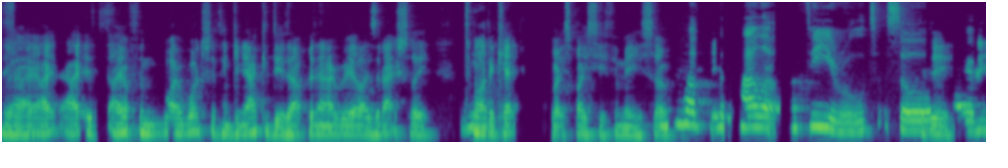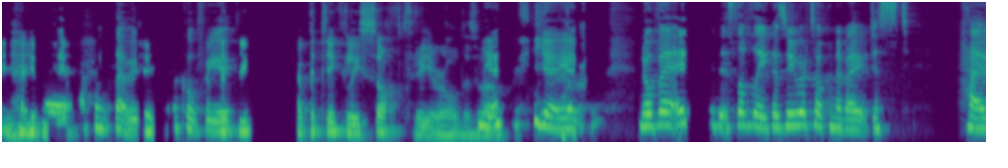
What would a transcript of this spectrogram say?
Yeah, I I, I often I watch it thinking yeah I could do that, but then I realise that actually tomato yeah. ketchup is quite spicy for me. So you have the palate of a three-year-old, so um, yeah, I think that would be difficult for you. A, particularly soft three-year-old as well. Yeah, yeah, yeah. No, but it, it's lovely because we were talking about just how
